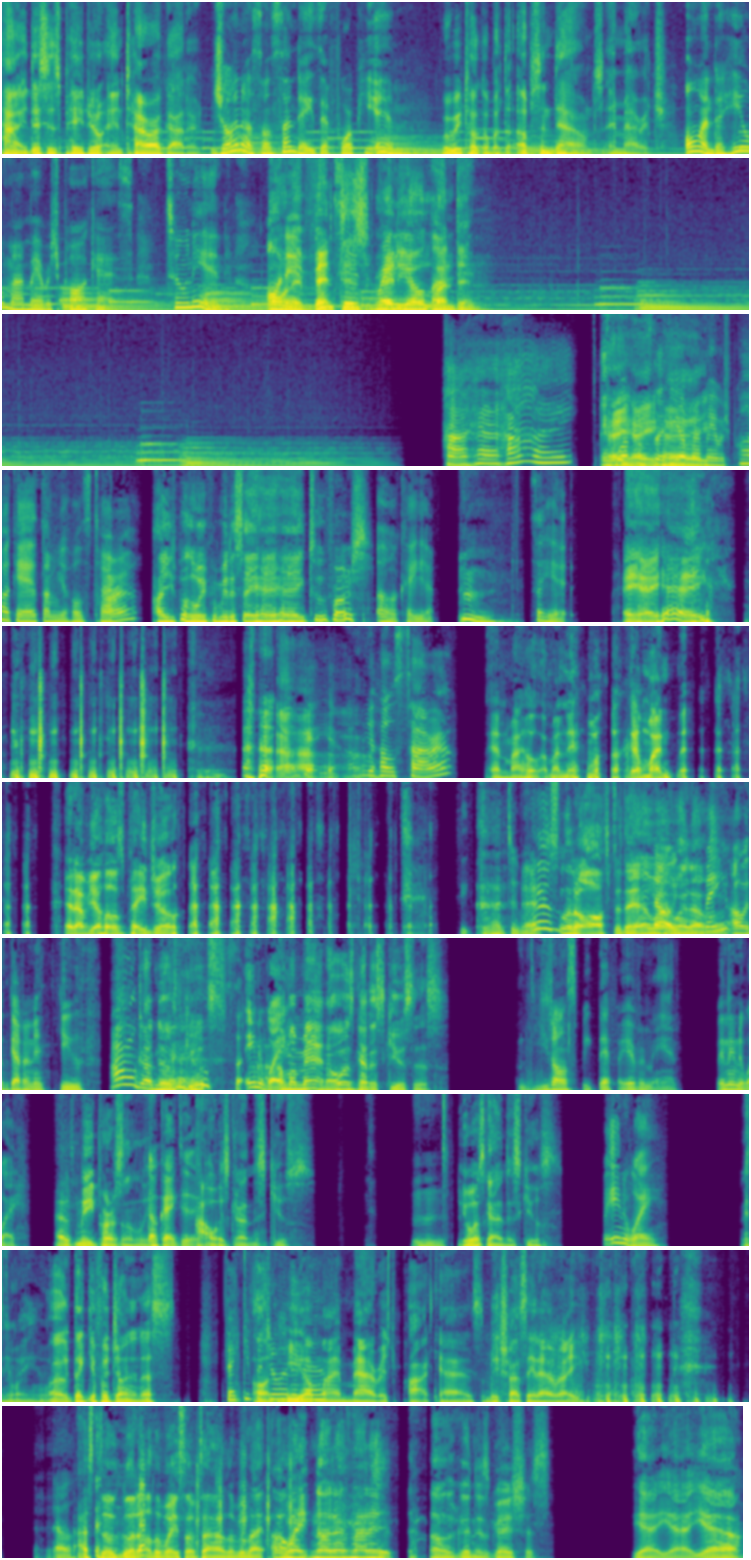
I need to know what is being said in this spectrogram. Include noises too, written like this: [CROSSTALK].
Hi, this is Pedro and Tara Goddard, Join us on Sundays at 4 p.m. where we talk about the ups and downs in marriage. on the Heal My Marriage podcast. Tune in on, On Adventist Adventist Radio, Radio London. London. Hi, hi, hi. And Hey, welcome hey, to Heal My. Marriage podcast. I'm your host, Tara. Are you supposed to wait for me to say hey, hey, too first? Oh, okay, yeah. [CLEARS THROAT] Say it. Hey, hey, hey. [LAUGHS] [LAUGHS] [LAUGHS] okay, yeah. I'm your host, Tara. and my ho- my name, [LAUGHS] my, and I'm your host, Pedro. You want too much. it's a little off today. No, you, whatever. man, you always got an excuse. I don't got no excuse. So anyway, I'm a man. I always got excuses. you don't speak that for every man. But anyway, As me personally, okay, good. I always got an excuse. Mhm. You always got an excuse. But anyway, Anyway, well, thank you for joining us thank you for on joining Heal us. My Marriage podcast. Make sure I say that right. [LAUGHS] No. I still go the other way sometimes. I'll be like, oh, wait, no, that's not it. Oh, goodness gracious. Yeah, yeah, yeah.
